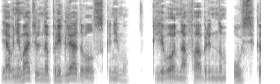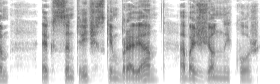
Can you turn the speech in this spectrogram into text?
я внимательно приглядывался к нему, к его нафабренным усикам, эксцентрическим бровям, обожженной кожи.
